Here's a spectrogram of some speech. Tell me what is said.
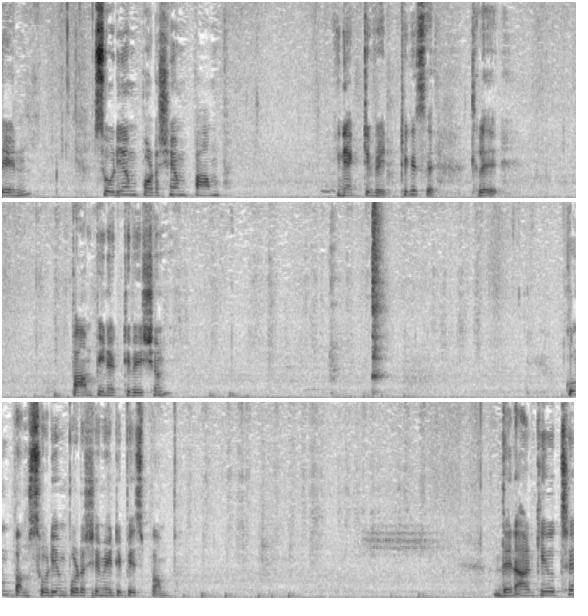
then sodium potassium pump inactivate ঠিক আছে? তাহলে পাম্প ইনঅ্যাক্টিভেশন কোন pump sodium potassium ATPase pump then আর কি হচ্ছে?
